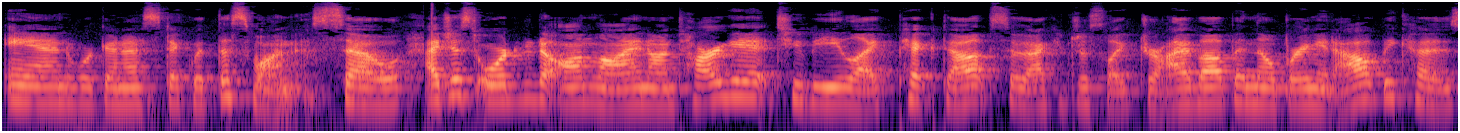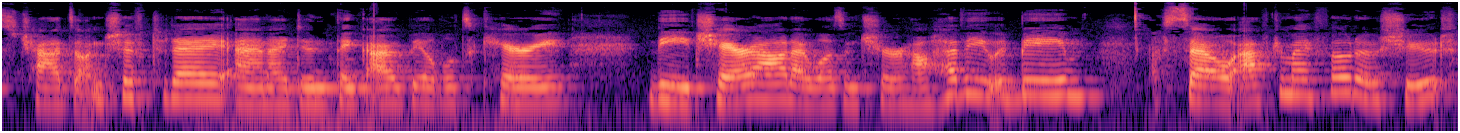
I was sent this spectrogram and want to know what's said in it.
and we're gonna stick with this one. So I just ordered it online on Target to be like picked up so I could just like drive up and they'll bring it out because Chad's on shift today and I didn't think I would be able to carry the chair out. I wasn't sure how heavy it would be. So after my photo shoot,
